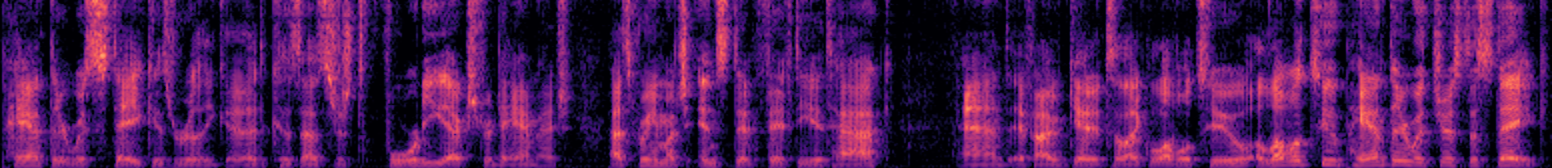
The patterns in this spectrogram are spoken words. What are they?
Panther with steak is really good because that's just 40 extra damage. That's pretty much instant 50 attack. And if I get it to like level 2, a level 2 Panther with just a steak.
